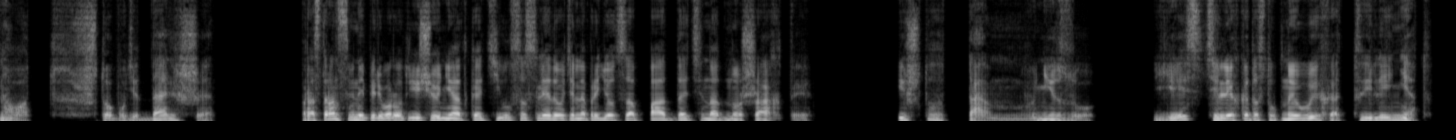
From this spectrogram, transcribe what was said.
Но вот что будет дальше? Пространственный переворот еще не откатился, следовательно, придется падать на дно шахты. И что там, внизу? Есть легкодоступный выход или нет?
